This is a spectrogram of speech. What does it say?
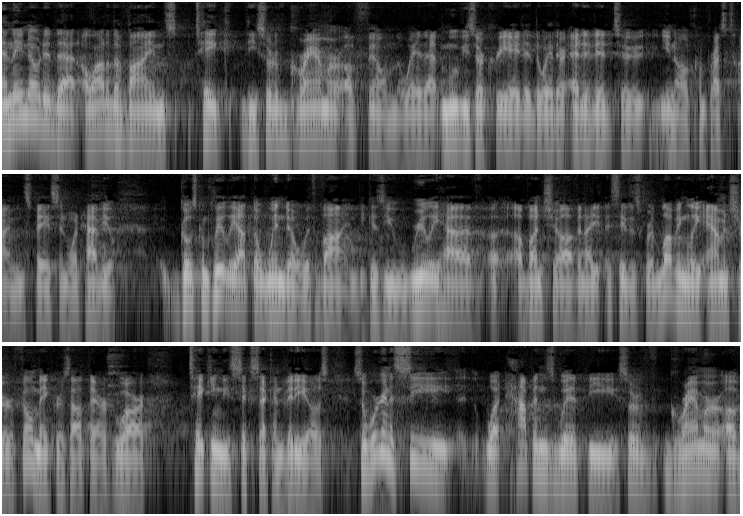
and they noted that a lot of the vines take the sort of grammar of film, the way that movies are created, the way they're edited to, you know, compress time and space and what have you, goes completely out the window with Vine because you really have a, a bunch of, and I, I say this word lovingly, amateur filmmakers out there who are taking these six second videos. So we're going to see what happens with the sort of grammar of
